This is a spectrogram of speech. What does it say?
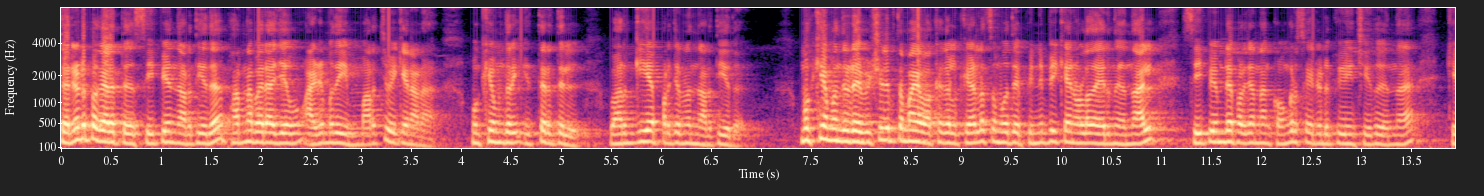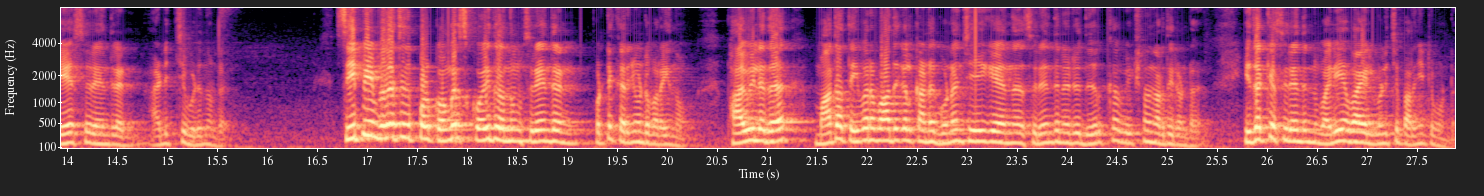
തെരഞ്ഞെടുപ്പ് കാലത്ത് സി പി എം നടത്തിയത്. ഭരണപരാജയവും അഴിമതിയും മറച്ചുവെക്കാനാണ് മുഖ്യമന്ത്രി ഇത്തരത്തിൽ വർഗീയ പ്രചരണം നടത്തിയത്. മുഖ്യമന്ത്രിയുടെ വിഷലിപ്തമായ വാക്കുകൾ കേരള സമൂഹത്തെ ഭിന്നിപ്പിക്കാനുള്ളതായിരുന്നു. എന്നാൽ സി പി എമ്മിന്റെ പ്രചരണം കോൺഗ്രസ് ഏറ്റെടുക്കുകയും ചെയ്തു എന്ന് കെ സുരേന്ദ്രൻ അടിച്ചു വിടുന്നുണ്ട് സി പി എം വിതച്ചതിപ്പോൾ കോൺഗ്രസ് കൊയ്തു എന്നും സുരേന്ദ്രൻ പൊട്ടിക്കരഞ്ഞുകൊണ്ട് പറയുന്നു. ഭാവിയിൽ ഇത് മത തീവ്രവാദികൾക്കാണ് ഗുണം ചെയ്യുകയെന്ന് സുരേന്ദ്രൻ ഒരു ദീർഘവീക്ഷണം നടത്തിയിട്ടുണ്ട്. ഇതൊക്കെ സുരേന്ദ്രൻ വലിയ വായിൽ വിളിച്ച് പറഞ്ഞിട്ടുമുണ്ട്.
